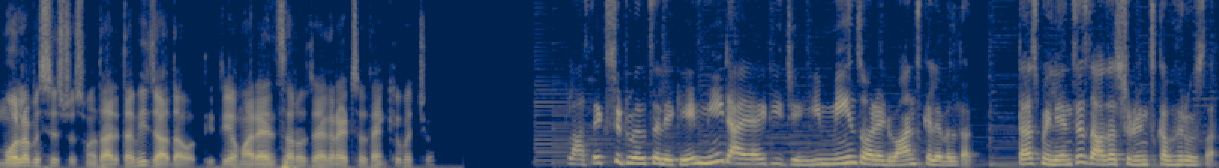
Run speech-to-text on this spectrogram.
मोलर विशिष्ट उष्माधारिता भी ज़्यादा होती तो हमारा आंसर हो जाएगा राइट सो थैंक यू बच्चों। क्लास सिक्स से ट्वेल्थ से लेके नीट आई आई टी जेई मेन्स और एडवांस के लेवल तक। दस मिलियन से ज़्यादा स्टूडेंट्स का भरोसा।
